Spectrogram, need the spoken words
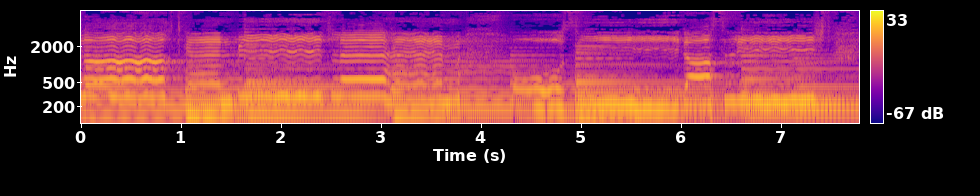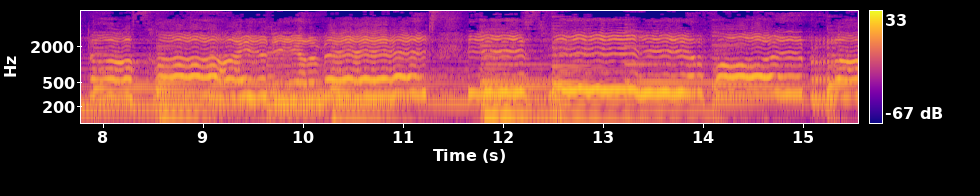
Nacht gen Bethlehem. O sieh das Licht, das Heil der Welt ist hier vollbracht.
